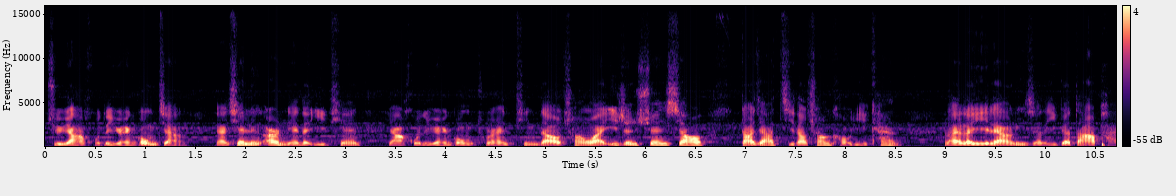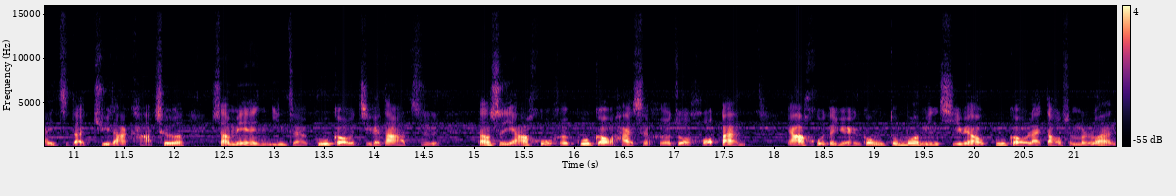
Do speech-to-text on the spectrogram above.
据雅虎的员工讲，两千零二年的一天，雅虎的员工突然听到窗外一阵喧嚣，大家挤到窗口一看，来了一辆立着一个大牌子的巨大卡车，上面印着 Google 几个大字。当时雅虎和 Google 还是合作伙伴，雅虎的员工都莫名其妙，Google 来捣什么乱？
